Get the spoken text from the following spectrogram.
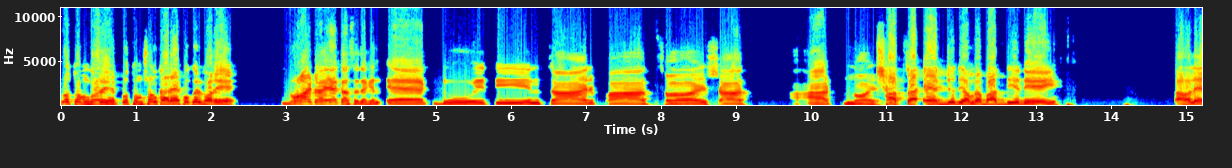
প্রথম ঘরে, প্রথম সংখ্যার এককের ঘরে নয়টা এক আছে। দেখেন, এক, দুই, তিন, চার, পাঁচ, ছয়, সাত, আট, নয়। সাতটা এক যদি আমরা বাদ দিয়ে দেই, তাহলে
